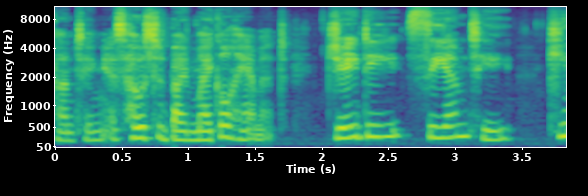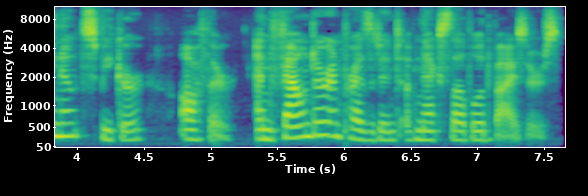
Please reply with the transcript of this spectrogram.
Hunting is hosted by Michael Hammett, JD, CMT, keynote speaker, author, and founder and president of Next Level Advisors.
